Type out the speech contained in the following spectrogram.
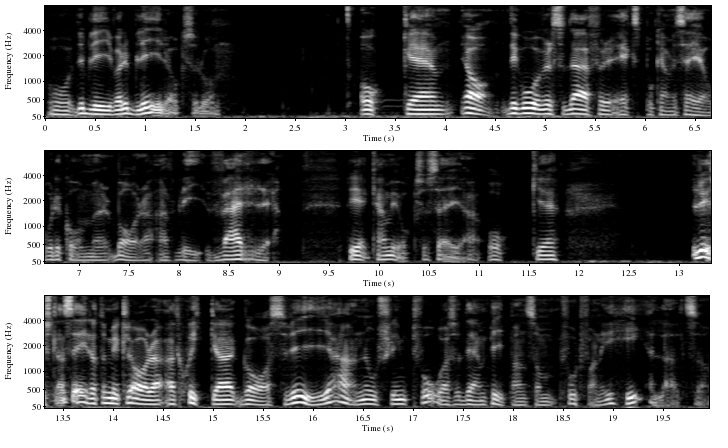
Och det blir vad det blir också då. Och eh, ja, det går väl sådär för Expo kan vi säga och det kommer bara att bli värre. Det kan vi också säga. Och eh, Ryssland säger att de är klara att skicka gas via Nord Stream 2, alltså den pipan som fortfarande är hel alltså.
